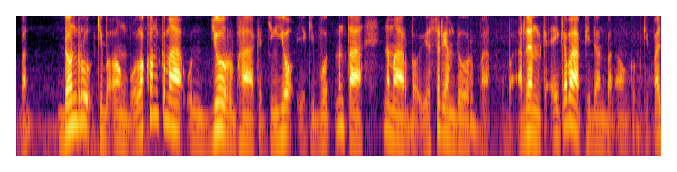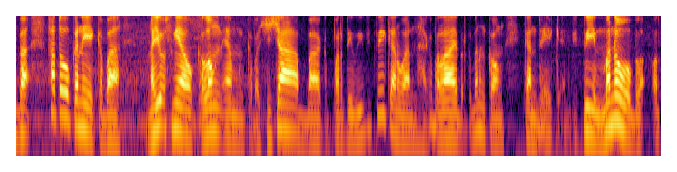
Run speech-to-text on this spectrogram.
bat donru kiba ong bolakon kama unjur bha ke jingyo ya kibut menta namar ba ya seriam dur bat uba adan ka e kaba pidan bat ong kum kipaj ba hato kani kaba ngayo sengiau kalong em kaba sisa ba ke parti WPP kan wan ha kabalai berkebenengkong kan de ke NPP mano bla ot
